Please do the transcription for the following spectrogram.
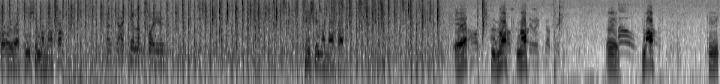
got all that finishing my marker. Okay, I kill them for you. Finishing my marker. Yeah. I'll, I'm Mark, Mark. doing. Hey, Oh, Mark. Dude.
